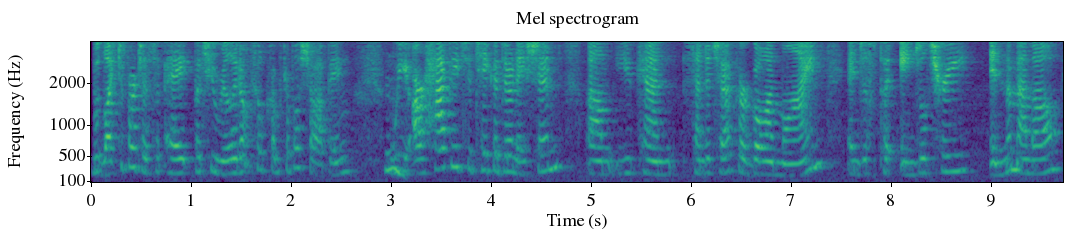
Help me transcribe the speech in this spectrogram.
would like to participate, but you really don't feel comfortable shopping, Hmm. we are happy to take a donation. Um, you can send a check or go online and just put Angel Tree in the memo.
